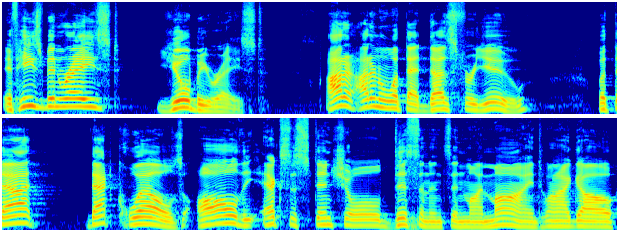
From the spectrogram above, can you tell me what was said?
If he's been raised, you'll be raised. I don't, I don't know what that does for you, but that, that quells all the existential dissonance in my mind when I go,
